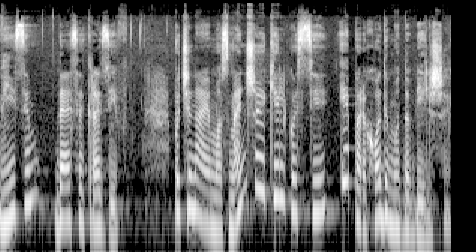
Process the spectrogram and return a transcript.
8-10 разів. Починаємо з меншої кількості і переходимо до більшої.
